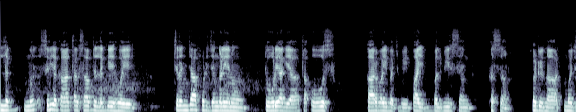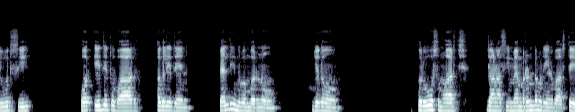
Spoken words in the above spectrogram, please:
ਸ੍ਰੀ ਅਕਾਲ ਤਖਤ ਸਾਹਿਬ ਤੇ ਲੱਗੇ ਹੋਏ 54 ਫੁੱਟ ਜੰਗਲੇ ਨੂੰ ਤੋੜਿਆ ਗਿਆ ਤਾਂ ਉਸ ਕਾਰਵਾਈ ਵਿੱਚ ਵੀ ਭਾਈ ਬਲਬੀਰ ਸਿੰਘ ਖੱਸਣ ਸਾਡੇ ਨਾਲ ਮੌਜੂਦ ਸੀ ਔਰ ਇਹਦੇ ਤੋਂ ਬਾਅਦ ਅਗਲੇ ਦਿਨ 1 ਨਵੰਬਰ ਨੂੰ ਜਦੋਂ ਰੋਸ ਮਾਰਚ ਜਾਣਾ ਸੀ ਮੈਮੋਰੰਡਮ ਦੇਣ ਵਾਸਤੇ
